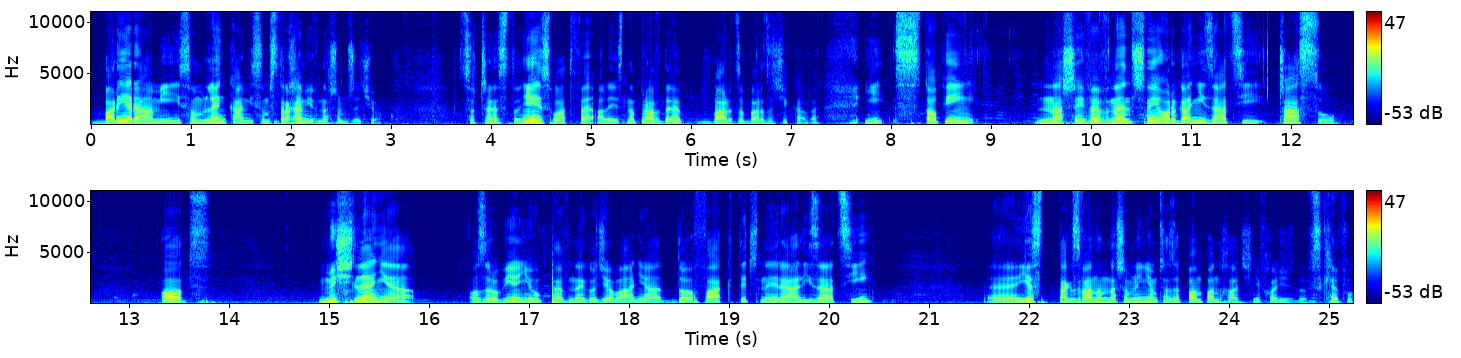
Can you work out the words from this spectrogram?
barierami, są lękami, są strachami w naszym życiu. Co często nie jest łatwe, ale jest naprawdę bardzo, bardzo ciekawe. I stopień naszej wewnętrznej organizacji czasu od myślenia o zrobieniu pewnego działania do faktycznej realizacji e, jest tak zwaną naszą linią czasu. Pan, pan, chodź, nie wchodzisz do sklepu.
